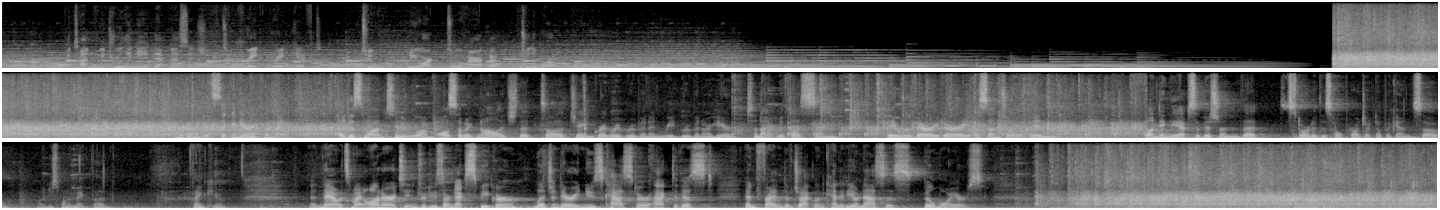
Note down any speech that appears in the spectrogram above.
a time when we truly need that message, it's a great, great gift to New York, to America, to the world. You're going to get sick of hearing from me. I just want to um, also acknowledge that uh, Jane Gregory Rubin and Reed Rubin are here tonight with us, and they were very, very essential in funding the exhibition that started this whole project up again. So I just want to make that thank you. And now it's my honor to introduce our next speaker, legendary newscaster, activist, and friend of Jacqueline Kennedy Onassis, Bill Moyers.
